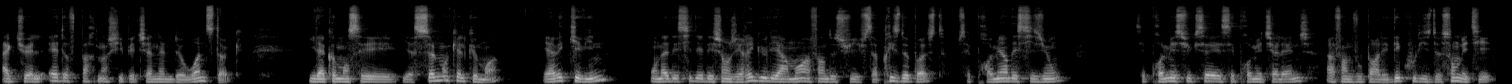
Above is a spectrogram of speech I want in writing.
actuel Head of Partnership et Channel de OneStock. Il a commencé il y a seulement quelques mois et avec Kevin, on a décidé d'échanger régulièrement afin de suivre sa prise de poste, ses premières décisions, ses premiers succès et ses premiers challenges, afin de vous parler des coulisses de son métier.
